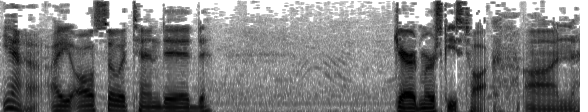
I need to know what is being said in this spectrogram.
yeah, I also attended Jared Mirsky's talk on.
